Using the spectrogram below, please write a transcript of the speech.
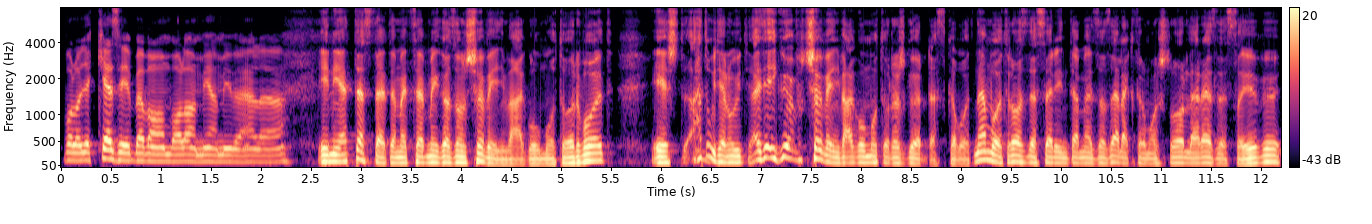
valahogy a kezébe van valami, amivel... Én ilyet teszteltem egyszer, még azon sövényvágó motor volt, és hát ugyanúgy, egy, egy sövényvágó motoros gördeszka volt. Nem volt rossz, de szerintem ez az elektromos roller, ez lesz a jövő,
